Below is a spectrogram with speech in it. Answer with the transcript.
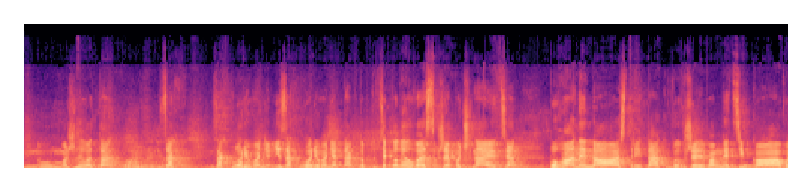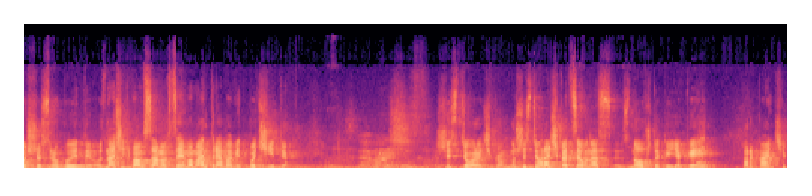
Ну, можливо, так. Зах... Захворювання і захворювання, так. Тобто це коли у вас вже починається поганий настрій, так, ви вже вам не цікаво щось робити. Значить, вам саме в цей момент треба відпочити. Шестерочка. Ну, шестерочка це у нас знову ж таки який арканчик?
